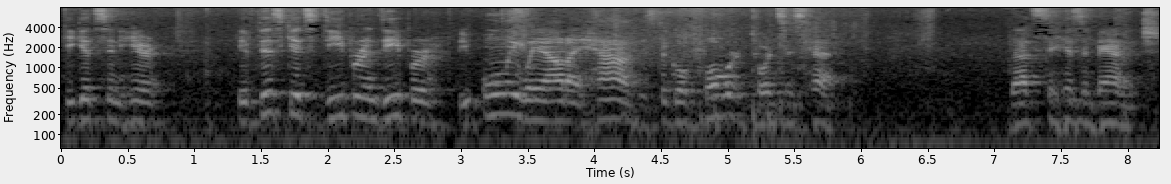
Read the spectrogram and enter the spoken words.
he gets in here. If this gets deeper and deeper, the only way out I have is to go forward towards his head. That's to his advantage.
